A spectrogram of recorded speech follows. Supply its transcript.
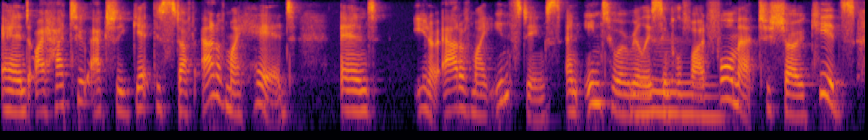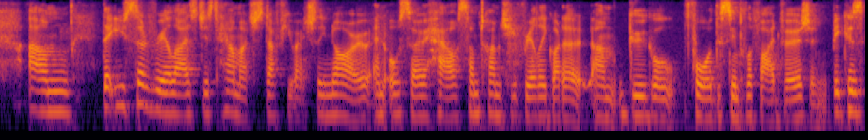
And I had to actually get this stuff out of my head and you know out of my instincts and into a really mm. simplified format to show kids um, that you sort of realize just how much stuff you actually know and also how sometimes you've really got to um, google for the simplified version because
